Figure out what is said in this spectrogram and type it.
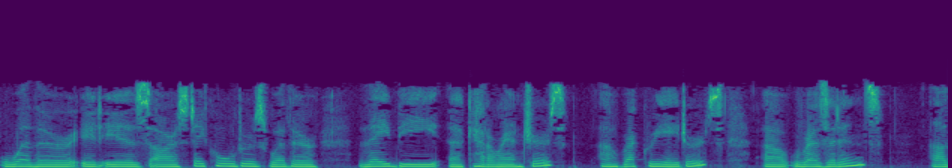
whether it is our stakeholders, whether they be uh, cattle ranchers, uh, recreators, uh, residents, uh,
